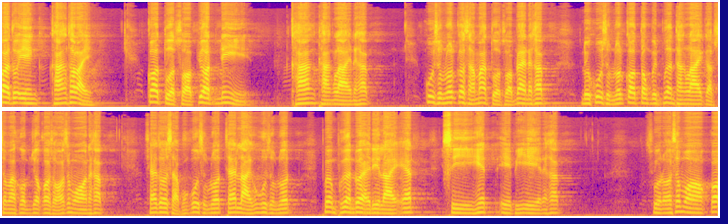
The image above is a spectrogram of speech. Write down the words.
ว่าตัวเองค้างเท่าไหร่ ก็ตรวจสอบยอดหนี้ค้างทางไลน์นะครับ คู่สมรสก็สามารถตรวจสอบได้นะครับ โดยคู่สมรสก็ต้องเป็นเพื่อนทางไลน์กับสมาคมจกสสมนะครับ ใช้โทรศัพท์ของคู่สมรส ใช้ไลน์ของคู่สมรส เพิ่มเพื่อนด้วย ID Line @chapa น c-h-a-p-a นะครับส่วนอสมอก็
